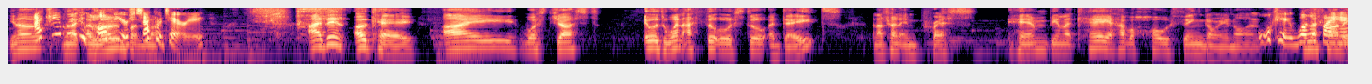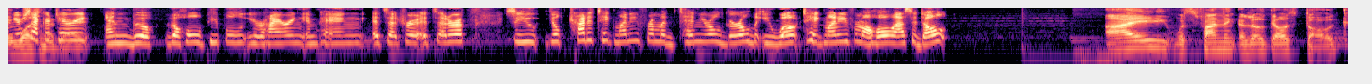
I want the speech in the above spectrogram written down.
You know, I can't I'm, believe like, you called me your but alone. secretary. I didn't. Okay, I was just. It was when I thought it was still a date, and I'm trying to impress him, being like, "Hey, I have a whole thing going on." Okay, well Then if I found am your secretary and the the whole people you're hiring and paying, etc., etc., so you you'll try to take money from a 10-year-old girl but you won't take money from a whole ass adult? I was finding a little girl's dog.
